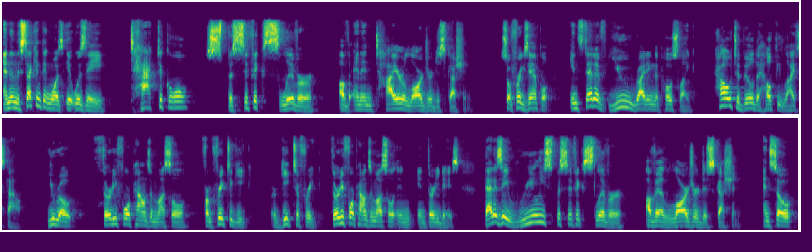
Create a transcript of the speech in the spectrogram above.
And then the second thing was it was a tactical, specific sliver of an entire larger discussion. So for example, instead of you writing the post like, how to build a healthy lifestyle, you wrote 34 pounds of muscle from freak to geek or geek to freak, 34 pounds of muscle in, in 30 days. That is a really specific sliver of a larger discussion. And so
